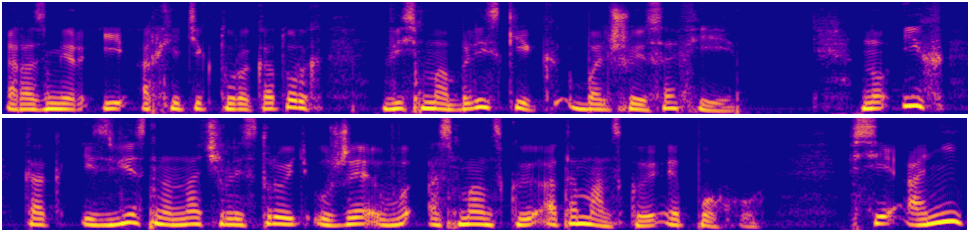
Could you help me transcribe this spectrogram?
размер и архитектура которых весьма близки к Большой Софии. Но их, как известно, начали строить уже в османскую атаманскую эпоху. Все они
